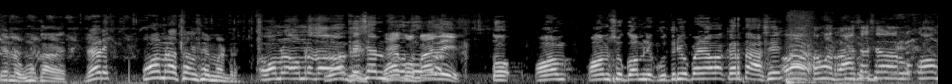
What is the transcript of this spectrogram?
એટલે ઊંઘાવે રેડી ઓમરા થલ થઈ મર્ડર ઓમરા ઓમરા. લોકેશન ગોપાલજી તો ઓમ ઓમ શું ગમની કૂતરીઓ પહેરાવા કરતા હશે? તમારે રાજા છે ઓમ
